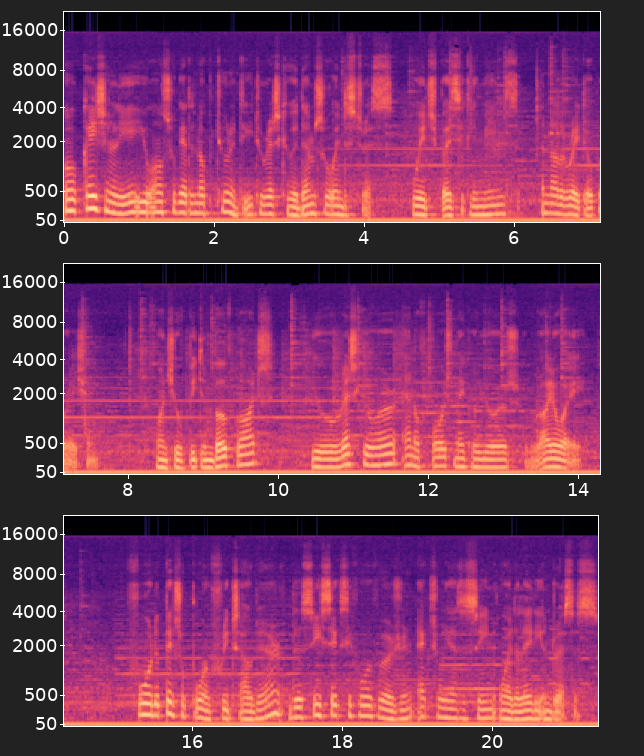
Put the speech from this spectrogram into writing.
Occasionally you also get an opportunity to rescue a damsel in distress, which basically means another raid operation. Once you've beaten both guards, you rescue her and of course make her yours right away. For the pixel porn freaks out there, the C64 version actually has a scene where the lady undresses.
